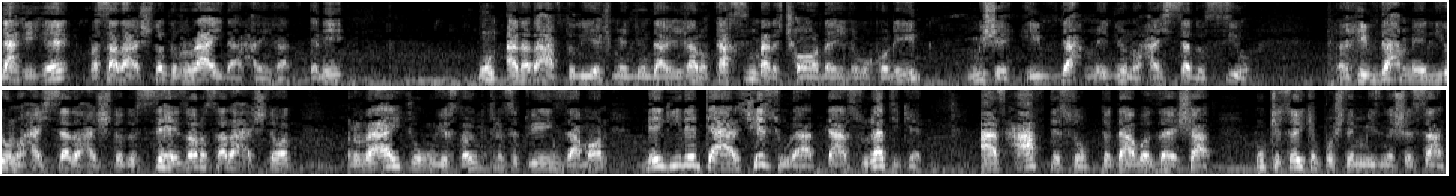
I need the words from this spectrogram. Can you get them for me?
دقیقه و 180 رای در حقیقت. یعنی اون عدد 71 میلیون دقیقه رو تقسیم بر 4 دقیقه بکنیم میشه 17 میلیون و 830 17 میلیون و 883 هزار و 180 رای جمهوری اسلامی می‌تونسته توی این زمان بگیره در چه صورت؟ در صورتی که از هفت صبح تا دوازده شب اون کسایی که پشت میز نشستن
